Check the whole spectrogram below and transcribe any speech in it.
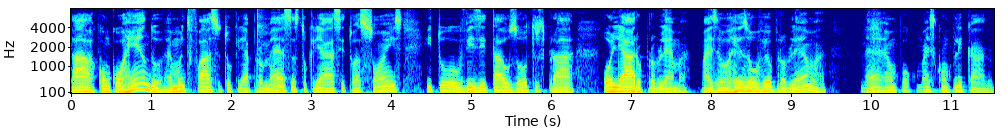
tá concorrendo, é muito fácil tu criar promessas, tu criar situações e tu visitar os outros para olhar o problema. Mas eu resolver o problema, né, é um pouco mais complicado.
